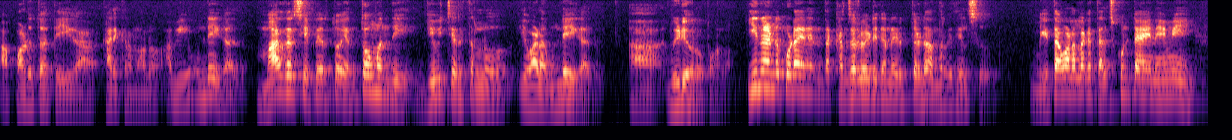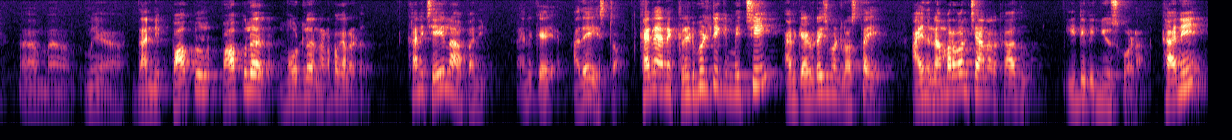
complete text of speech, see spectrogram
ఆ పాడుతా తీయగా కార్యక్రమంలో అవి ఉండేవి కాదు. మార్గదర్శి పేరుతో ఎంతోమంది జీవిత చరిత్రలో ఇవాళ ఉండేవి కాదు ఆ వీడియో రూపంలో. ఈనాడు కూడా ఆయన ఎంత కన్జర్వేటివ్గా నడుపుతాడో అందరికీ తెలుసు. మిగతా వాళ్ళలాగా తలుచుకుంటే ఆయన ఏమి దాన్ని పాపులర్ పాపులర్ మోడ్లో నడపగలడు. కానీ చేయలే ఆ పని. ఆయనకి అదే ఇష్టం. కానీ ఆయన క్రెడిబిలిటీకి మెచ్చి ఆయనకి అడ్వర్టైజ్మెంట్లు వస్తాయి. ఆయన నెంబర్ వన్ ఛానల్ కాదు ఈటీవీ న్యూస్ కూడా. కానీ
